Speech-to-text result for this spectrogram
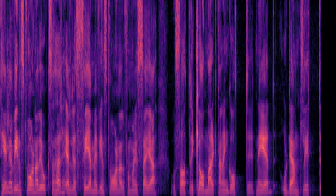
Telia vinstvarnade också här, eller semi-vinstvarnade får man ju säga, och sa att reklammarknaden gått ned ordentligt.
